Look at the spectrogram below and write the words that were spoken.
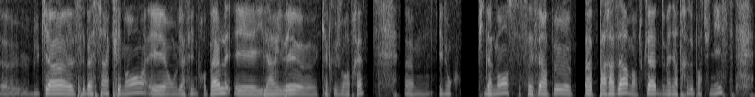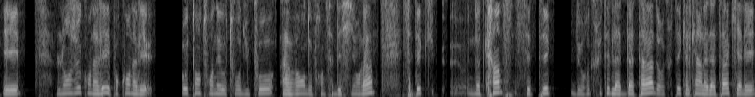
euh, Lucas, euh, Sébastien, Clément et on lui a fait une propale et il est arrivé quelques jours après. et donc, finalement, ça s'est fait un peu pas par hasard, mais en tout cas de manière très opportuniste. Et l'enjeu qu'on avait et pourquoi on avait autant tourné autour du pot avant de prendre cette décision-là, c'était que notre crainte, c'était de recruter de la data, de recruter quelqu'un à la data qui allait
